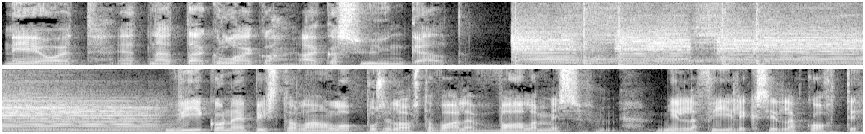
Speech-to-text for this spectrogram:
Niin joo, että et näyttää kyllä aika, aika synkältä. Viikon epistola on loppusilausta vaille valmis. Millä fiiliksillä kohti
